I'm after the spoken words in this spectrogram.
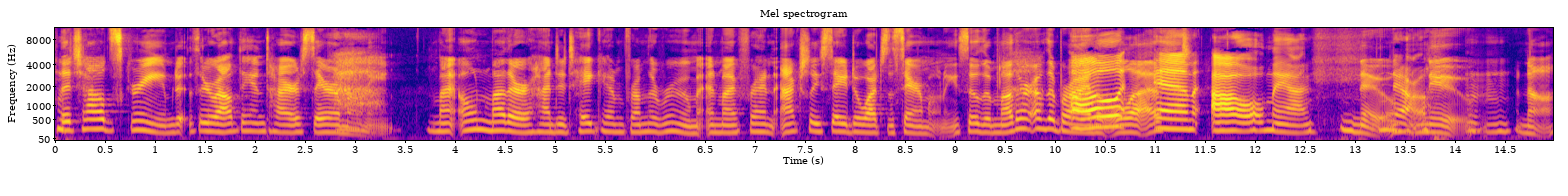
The child screamed throughout the entire ceremony. My own mother had to take him from the room, and my friend actually stayed to watch the ceremony. So the mother of the bride Oh, left. um, oh man. No, No. no, nah.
